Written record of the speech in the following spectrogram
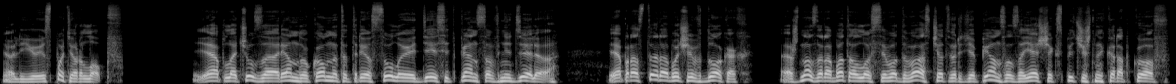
Льюис потер лоб. Я плачу за аренду комнаты три сулы и 10 пенсов в неделю. Я простой рабочий в доках, а жена зарабатывала всего два с четвертью пенса за ящик спичечных коробков.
